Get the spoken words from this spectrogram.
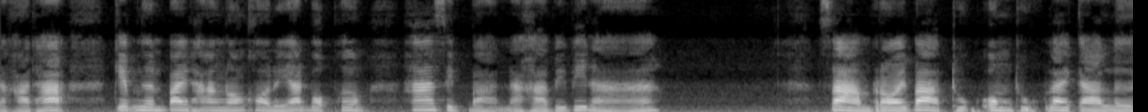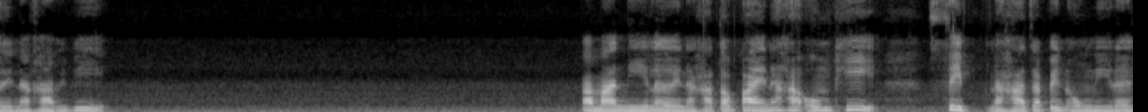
นะคะ ถ้าเก็บเงินปลายทางน้องขออนุญาตบอกเพิ่ม 50 บาทนะคะ พี่ๆนะ300 บาททุกองค์ทุกรายการเลยนะคะ พี่ๆประมาณนี้เลยนะคะ ต่อไปนะคะ องค์ที่ 10 นะคะ จะเป็นองค์นี้เลย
